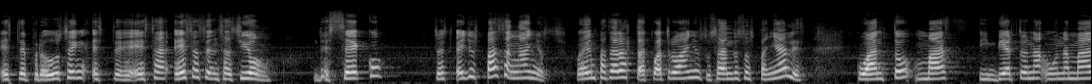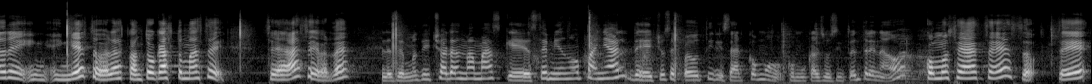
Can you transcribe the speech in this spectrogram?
este, producen este, esa, esa sensación de seco entonces, ellos pasan años, pueden pasar hasta cuatro años usando esos pañales. ¿Cuánto más invierte una, una madre en, en, esto, verdad? ¿Cuánto gasto más se, se hace, verdad? Les hemos dicho a las mamás que este mismo pañal, de hecho, se puede utilizar como, como calzoncito entrenador. ¿Cómo se hace eso? Se,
